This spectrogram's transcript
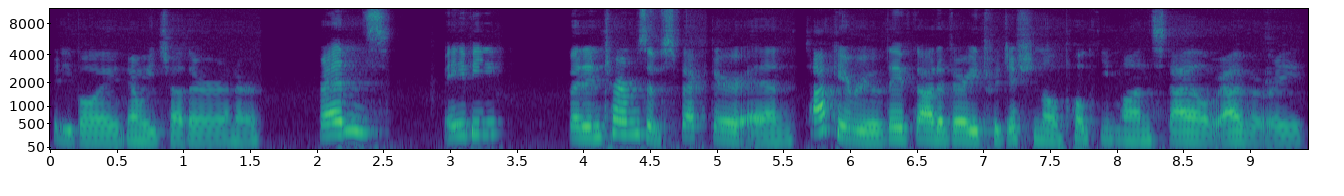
Pretty Boy know each other and are friends, maybe. But in terms of Spectre and Takeru, they've got a very traditional Pokemon style rivalry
